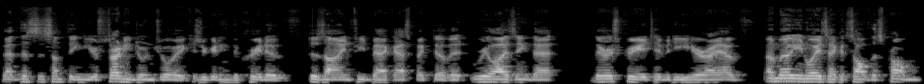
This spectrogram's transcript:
that this is something you're starting to enjoy because you're getting the creative design feedback aspect of it, realizing that there's creativity here. I have a million ways I could solve this problem.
